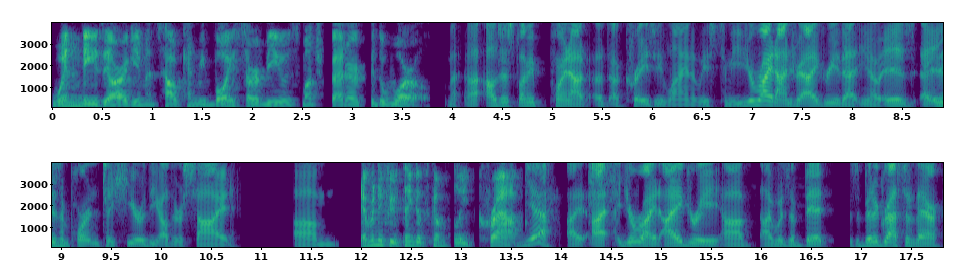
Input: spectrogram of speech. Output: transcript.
win these arguments? How can we voice our views much better to the world? I'll just let me point out a, a, crazy line, at least to me. You're right, Andre. I agree that you know it is it is important to hear the other side. Um, Even if you think it's complete crap. Yeah, I, I you're right. I agree. Uh, I was a bit was a bit aggressive there,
